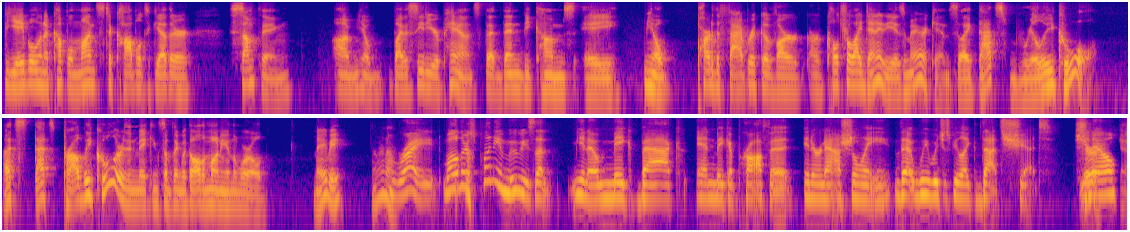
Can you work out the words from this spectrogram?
be able in a couple months to cobble together something, um, you know, by the seat of your pants that then becomes a you know part of the fabric of our our cultural identity as Americans. Like that's really cool. That's that's probably cooler than making something with all the money in the world. Maybe. I don't know. Right. Well, there's plenty of movies that, you know, make back and make a profit internationally that we would just be like, that's shit. You know? Yeah.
